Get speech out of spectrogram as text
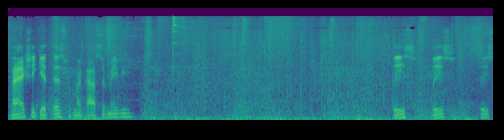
Can I actually get this with my passive, maybe? Please, please, please.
